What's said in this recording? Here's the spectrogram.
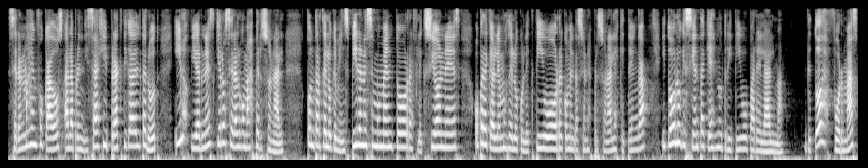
serán más enfocados al aprendizaje y práctica del tarot y los viernes quiero hacer algo más personal, contarte lo que me inspira en ese momento, reflexiones o para que hablemos de lo colectivo, recomendaciones personales que tenga y todo lo que sienta que es nutritivo para el alma. De todas formas,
